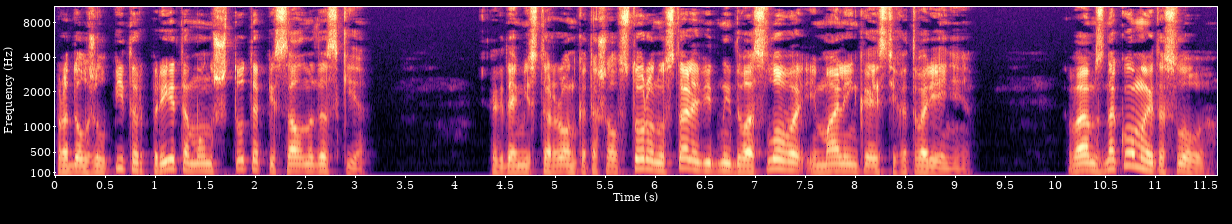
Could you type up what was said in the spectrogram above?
Продолжил Питер, при этом он что-то писал на доске. Когда мистер Ронк отошел в сторону, стали видны два слова и маленькое стихотворение. «Вам знакомо это слово?»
